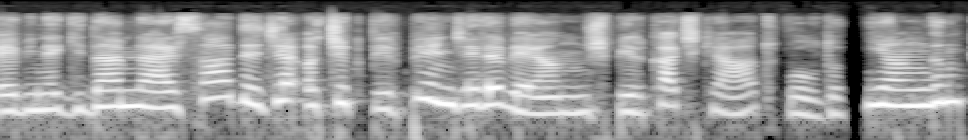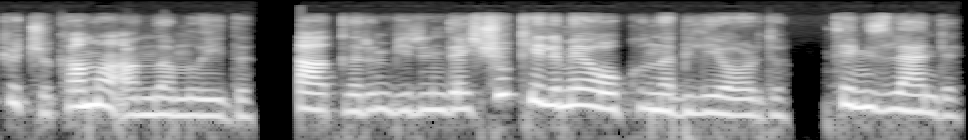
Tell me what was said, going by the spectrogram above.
Evine gidenler sadece açık bir pencere ve yanmış birkaç kağıt buldu. Yangın küçük ama anlamlıydı. Kağıtların birinde şu kelime okunabiliyordu. Temizlendi.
